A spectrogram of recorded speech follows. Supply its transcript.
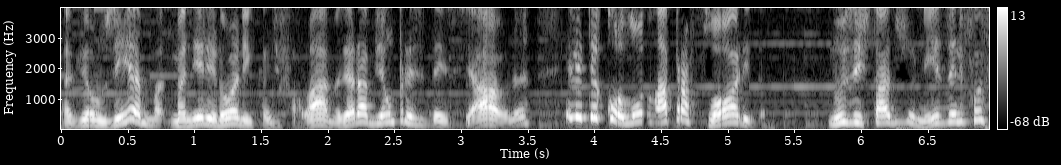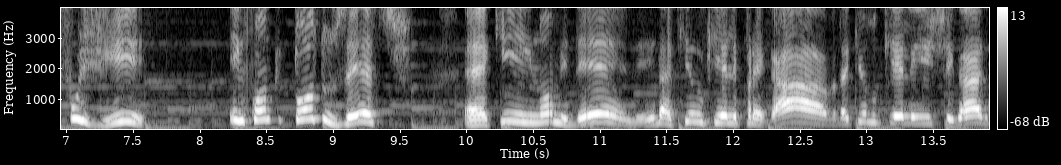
aviãozinho é maneira irônica de falar, mas era avião presidencial, né? Ele decolou lá para Flórida, nos Estados Unidos, ele foi fugir. Enquanto todos esses, é, que em nome dele e daquilo que ele pregava, daquilo que ele instigava,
